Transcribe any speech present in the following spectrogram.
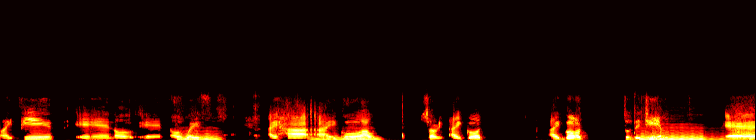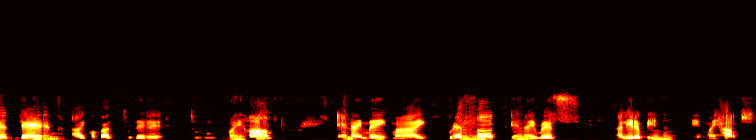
my teeth and, and always I ha I go out sorry I go I go to the gym and then I come back to the to my home and I make my breakfast and I rest a little bit in my house.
